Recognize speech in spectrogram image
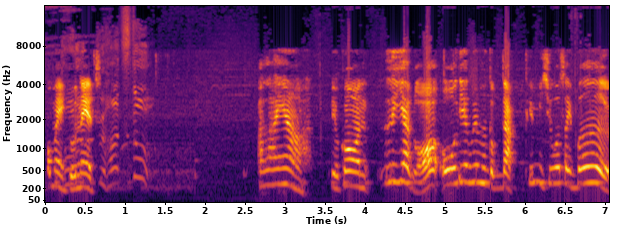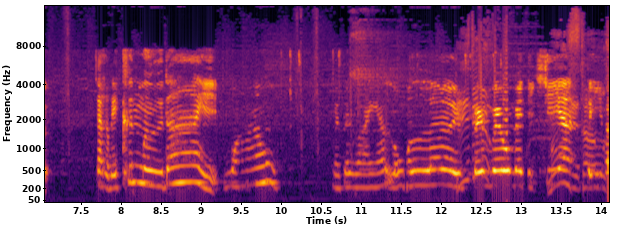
โอ้ไม่กูเนตอะไรอะ เดี๋ยวก่อน เรียกเหรอ โอ้เรียกเวทมันกับดักที่มีชื่อว่าไซเบอร์ จากได้ขึ้นมือได้ ว้าวไม่เป็นไรฮะลงมาเลยเฟเวลเมติเชียนตีไป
